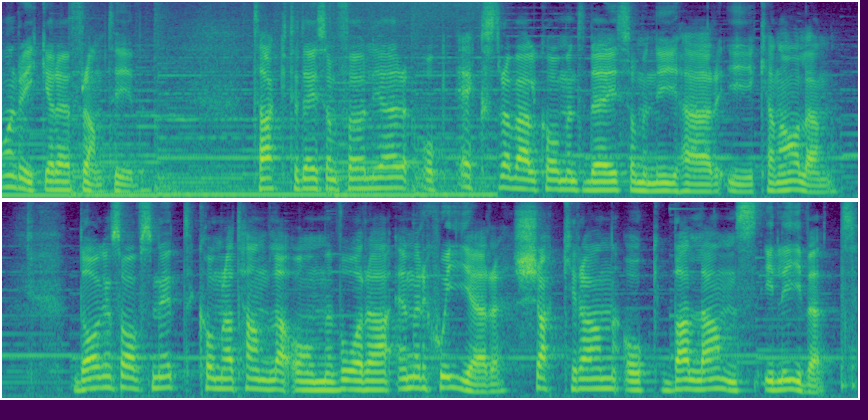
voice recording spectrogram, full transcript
och en rikare framtid. Tack till dig som följer och extra välkommen till dig som är ny här i kanalen. Dagens avsnitt kommer att handla om våra energier, chakran och balans i livet.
